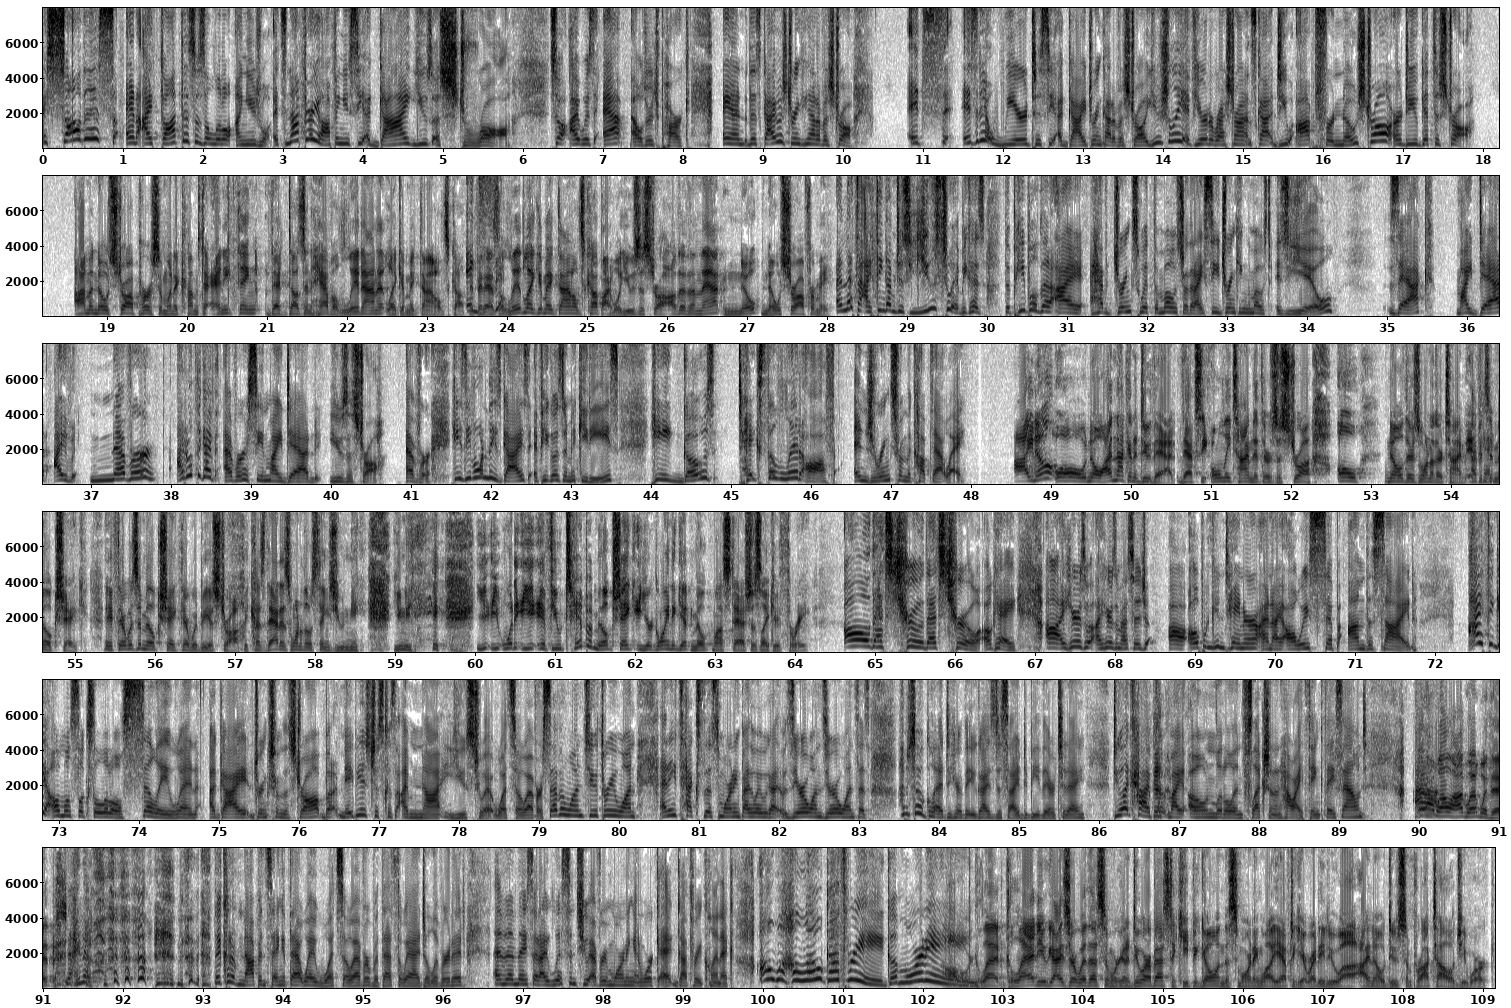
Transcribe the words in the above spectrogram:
I saw this and I thought this was a little unusual. It's not very often you see a guy use a straw. So I was at Eldridge Park and this guy was drinking out of a straw. It's isn't it weird to see a guy drink out of a straw? Usually if you're at a restaurant, Scott, do you opt for no straw or do you get the straw? I'm a no straw person when it comes to anything that doesn't have a lid on it, like a McDonald's cup. If it has a lid like a McDonald's cup, I will use a straw. Other than that, nope, no straw for me. And that's, I think I'm just used to it because the people that I have drinks with the most or that I see drinking the most is you, Zach, my dad. I've never, I don't think I've ever seen my dad use a straw ever. He's even one of these guys, if he goes to Mickey D's, he goes, takes the lid off and drinks from the cup that way. I know. Oh no, I'm not going to do that. That's the only time that there's a straw. Oh no, there's one other time. If it's a milkshake, if there was a milkshake, there would be a straw because that is one of those things you need. You need. You, you, what, you, if you tip a milkshake, you're going to get milk mustaches like you're three. Oh, that's true. That's true. Okay. Uh, here's what. Here's a message. Uh, open container, and I always sip on the side. I think it almost looks a little silly when a guy drinks from the straw, but maybe it's just because I'm not used to it whatsoever. 71231. Any text this morning, by the way, we got 0101 says, I'm so glad to hear that you guys decided to be there today. Do you like how I put my own little inflection on how I think they sound? Yeah, Uh, well, I went with it. I know. they could have not been saying it that way whatsoever, but that's the way I delivered it. And then they said, I listen to you every morning and work at Guthrie Clinic. Oh, hello, Guthrie. Good morning. Oh, we're glad glad you guys are with us, and we're going to do our best to keep you going this morning while you have to get ready to, uh, I know, do some proctology work.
